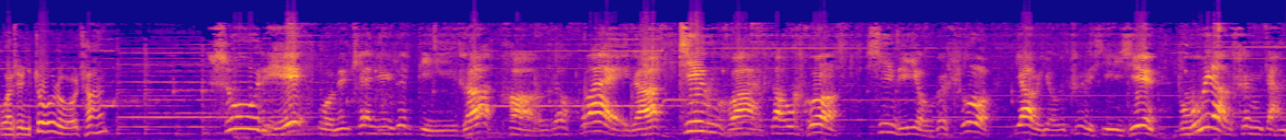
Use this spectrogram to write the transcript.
我是周汝昌。书里，我们天津是底子好的坏的，精华糟粕，心里有个数，要有自信心，不要生长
